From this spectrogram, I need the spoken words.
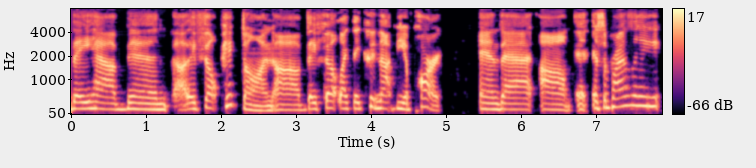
they have been, uh, they felt picked on. Uh, they felt like they could not be a part. And that, um, and surprisingly,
